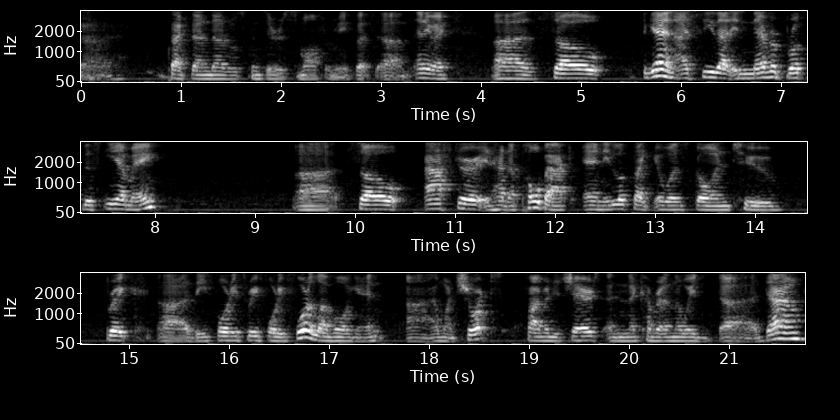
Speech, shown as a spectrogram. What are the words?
Uh, back then that was considered small for me. But um, anyway, uh, so again I see that it never broke this EMA. Uh, so after it had a pullback and it looked like it was going to break uh, the 43 44 level again, I went short 500 shares, and then I covered on the way uh, down.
